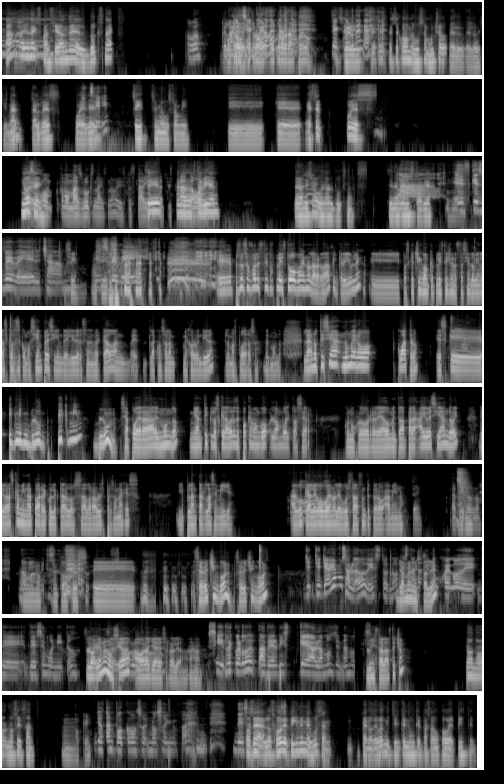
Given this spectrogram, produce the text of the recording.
Ah, hay una Mm, expansión del Book Snacks. oh, Del Otro, ¿se otro, gran juego. ¿Se acuerdan? e- e- ese juego me gusta mucho, el, el original. Tal vez ¿En juegue. serio? Sí, sí me gustó a mí. Y eh, este, pues. No Se ve sé. Como, como más Booksnacks, ¿no? Y pues está bien. Sí, está, pero bien. Pero a mí sí me gustó el Booksnacks. Tiene buena historia. Ujú. Es que es bebé el cham. Sí, así Es es. bebé. Eh, pues ese fue el State of Play, estuvo bueno, la verdad, increíble. Y pues qué chingón que PlayStation está haciendo bien las cosas como siempre, siguen de líderes en el mercado, han- eh, la consola mejor vendida, la más poderosa del mundo. La noticia número 4 es que Pikmin Bloom, Pikmin Bloom se apoderará del mundo. Niantic, los creadores de Pokémon Go, lo han vuelto a hacer con un juego de realidad aumentada para iOS y Android. Deberás caminar para recolectar a los adorables personajes y plantar la semilla. Algo que a Lego Oh, Bueno le gusta bastante, pero a mí no. A ti no, no. a mí no. mames. Entonces, eh, se ve chingón, se ve chingón. Ya, ya- ya habíamos hablado de esto, ¿no? Ya Que me lo instalé. Un juego de, de, de ese monito. Lo había- habían había anunciado, ahora ya es realidad. Ajá. Sí, recuerdo haber visto que hablamos de una noticia. ¿Lo instalaste, Cham? No, no, no soy fan. Mm. Yo tampoco soy, no soy un fan de esa. O sea, los juegos de Pikmin me gustan, pero debo admitir que nunca he pasado un juego de Pikmin.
